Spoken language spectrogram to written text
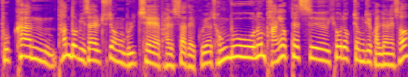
북한 탄도미사일 추정 물체 발사됐고요. 정부는 방역 패스 효력 정지 관련해서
